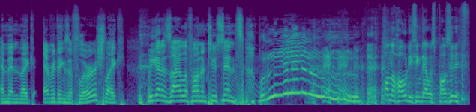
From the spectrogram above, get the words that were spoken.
and then like everything's a flourish. Like we got a xylophone and two synths. On the whole, do you think that was positive?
